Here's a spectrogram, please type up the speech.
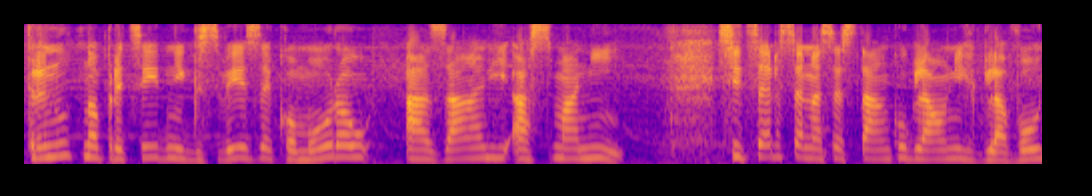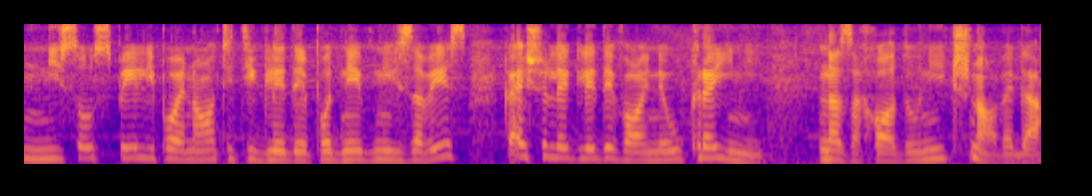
trenutno predsednik Zveze komorov Azali Asmani. Sicer se na sestanku glavnih glavov niso uspeli poenotiti glede podnebnih zavez, kaj šele glede vojne v Ukrajini. Na Zahodu nič novega.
